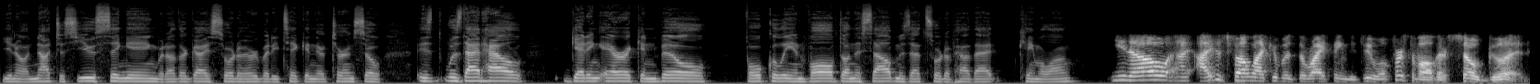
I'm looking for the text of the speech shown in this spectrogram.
you know, not just you singing, but other guys, sort of everybody taking their turn. So, is was that how getting Eric and Bill vocally involved on this album? Is that sort of how that came along? You know, I, I just felt like it was the right thing to do. Well, first of all, they're so good.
